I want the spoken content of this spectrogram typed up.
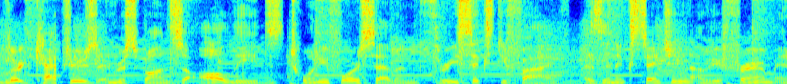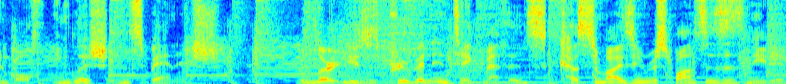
Alert captures and responds to all leads 24 7, 365 as an extension of your firm in both English and Spanish. Alert uses proven intake methods, customizing responses as needed,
